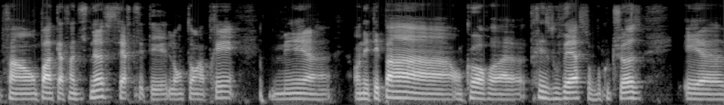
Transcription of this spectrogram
enfin, on parle 99, certes, c'était longtemps après, mais euh, on n'était pas encore euh, très ouvert sur beaucoup de choses. Et euh,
